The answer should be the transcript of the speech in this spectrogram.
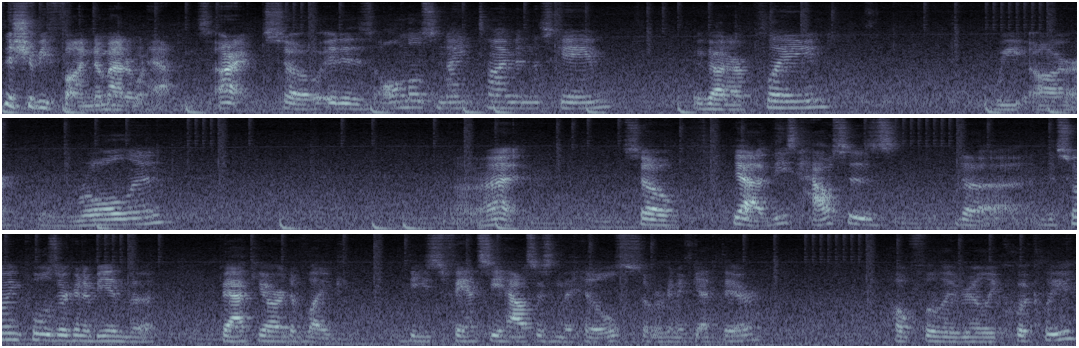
this should be fun no matter what happens. Alright, so it is almost nighttime in this game. We got our plane. We are rolling. Alright. So, yeah, these houses, the, the swimming pools are going to be in the backyard of, like, these fancy houses in the hills. So we're going to get there, hopefully really quickly.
